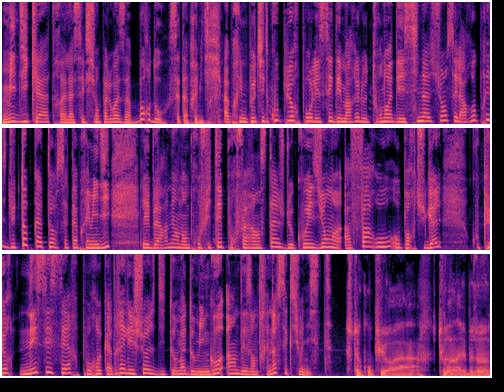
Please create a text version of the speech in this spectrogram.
Midi 4, la section paloise à Bordeaux cet après-midi. Après une petite coupure pour laisser démarrer le tournoi des Six Nations, c'est la reprise du top 14 cet après-midi. Les Béarnais en ont profité pour faire un stage de cohésion à Faro au Portugal. Coupure nécessaire pour recadrer les choses, dit Thomas Domingo, un des entraîneurs sectionnistes. Cette coupure, euh, tout le monde en avait besoin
